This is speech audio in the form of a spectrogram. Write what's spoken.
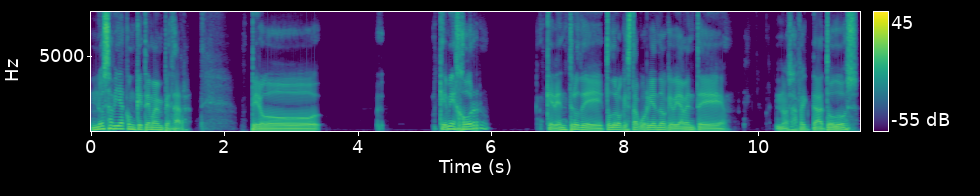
No sabía con qué tema empezar, pero... ¿Qué mejor que dentro de todo lo que está ocurriendo, que obviamente nos afecta a todos,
